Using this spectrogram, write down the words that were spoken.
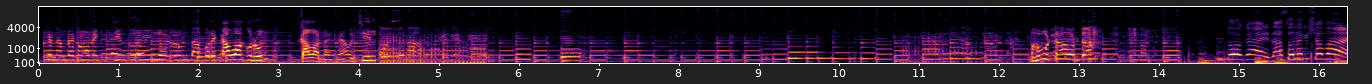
এখানে আমরা এখন অনেক চিল করুম এনজয় করুম তারপরে কাওয়া করুম। কাওয়া নাই না ওই চিল ওটা ওটা। তো গাইস আছো নাকি সবাই?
